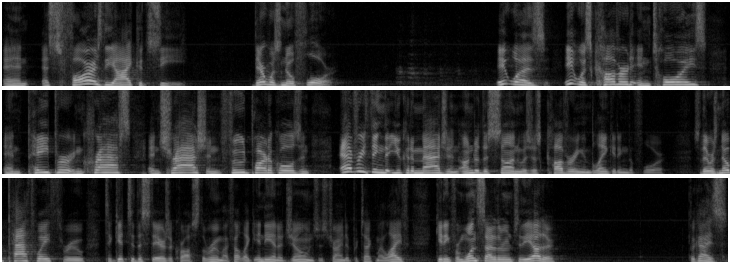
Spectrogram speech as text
and as far as the eye could see, there was no floor. It was, it was covered in toys and paper and crafts and trash and food particles and everything that you could imagine under the sun was just covering and blanketing the floor. So there was no pathway through to get to the stairs across the room. I felt like Indiana Jones just trying to protect my life, getting from one side of the room to the other. But guys,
